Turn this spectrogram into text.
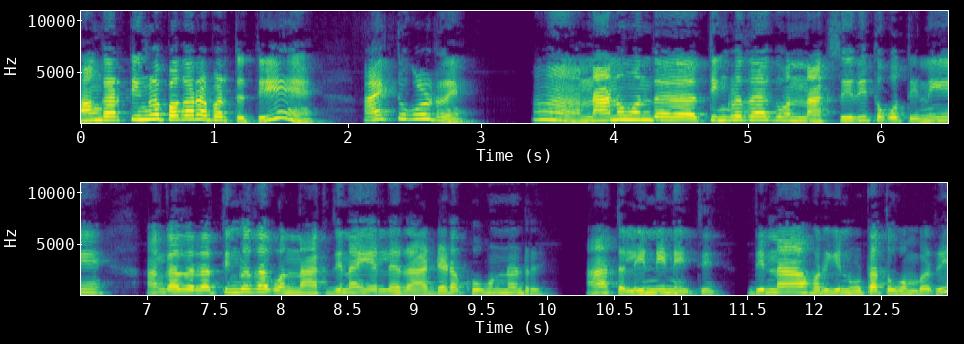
ಹಂಗಾರ ತಿಂಗಳ ಪಗಾರ ಬರ್ತೈತಿ? ಆಯ್ತು ತಗೊಳ್ರಿ. ಹ್ಮ್, ನಾನು ಒಂದು ತಿಂಗಳದಾಗ ಒಂದು ನಾಲ್ಕು ಸೀರೆ ತಗೋತೀನಿ. ಹಂಗಾದ್ರೆ ತಿಂಗಳದಾಗ ಒಂದು ನಾಲ್ಕು ದಿನ ಎಲ್ಲಾರ ಅಡ್ಡಾಡಕ್ ಹೋಗೋಣ ನೋಡ್ರಿ. ಆತಲ್ಲ ಇನ್ನೇನೈತಿ ದಿನ ಹೊರಗಿನ ಊಟ ತಗೊಂಬರ್ರಿ,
